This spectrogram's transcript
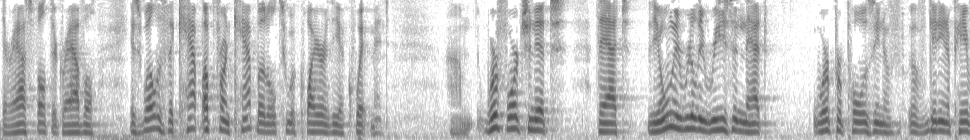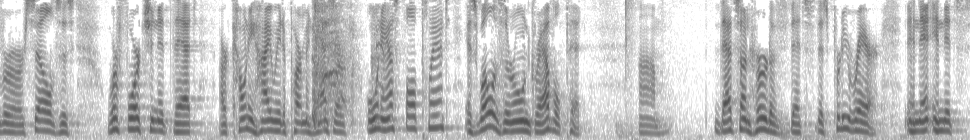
their asphalt, their gravel, as well as the cap upfront capital to acquire the equipment. Um, we're fortunate that the only really reason that we're proposing of, of getting a paver ourselves is we're fortunate that our county highway department has their own asphalt plant as well as their own gravel pit. Um, that's unheard of. That's, that's pretty rare. And, that, and it's,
